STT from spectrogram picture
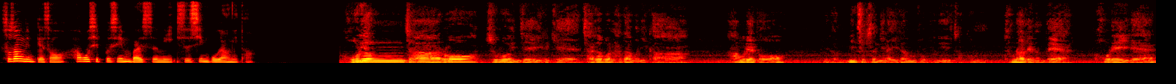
소장님께서 하고 싶으신 말씀이 있으신 모양이다. 고령자로 주로 이제 이렇게 작업을 하다 보니까 아무래도 이런 민첩성이나 이런 부분이 조금 둔화되는데 코레일에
